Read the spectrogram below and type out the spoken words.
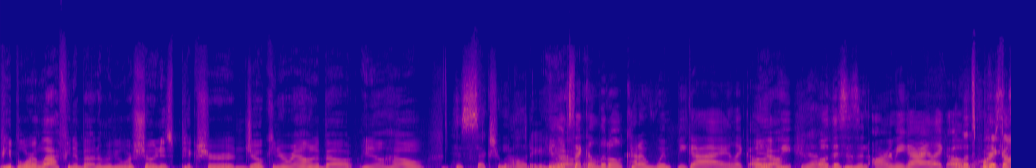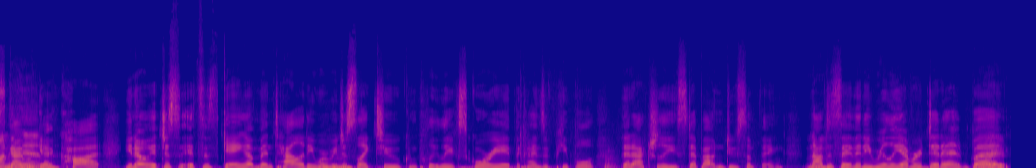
People were laughing about him. People were showing his picture and joking around about, you know, how His sexuality. He Yeah, looks like a little kind of wimpy guy. Like, oh, Yeah. we, Yeah. oh, this is an army guy. Like, oh, let's of course pick this on guy would him. get caught. You know, it just it's this gang up mentality where we Mhm. just like to completely excoriate the kinds of people that actually step out and do something. Not Mhm. to say that he really ever did it, but Right.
